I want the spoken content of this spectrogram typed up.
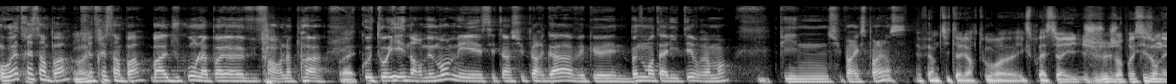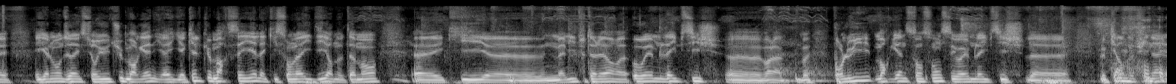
Ouais, très sympa, Ouais. très très sympa. Bah du coup, on l'a pas, vu- enfin on l'a pas Ouais. côtoyé énormément, mais c'était un super gars avec euh, une bonne mentalité vraiment, puis une super expérience. Il a fait un petit aller-retour euh, express. J'en précise, on est également en direct sur YouTube, Morgan. Il y a, il y a quelques Marseillais là qui sont là, y dire notamment, euh, qui euh, m'a mis tout à l'heure euh, OM Leipzig. Euh, voilà. Pour lui, Morgan Sanson, c'est OM Leipzig. Le, le quart de finale.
